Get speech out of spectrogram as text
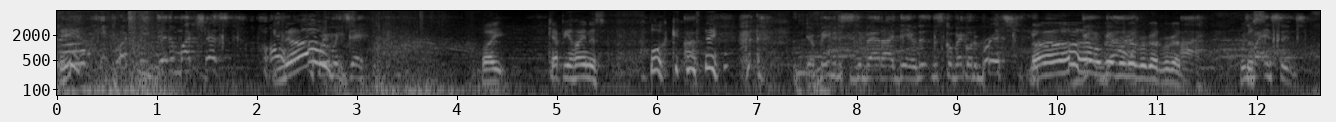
Heal. He punched me dead in my chest. Oh, No! Wait, wait, Jay. Wait. Get behind this fucking Uh, thing. Yo, maybe this is a bad idea. Let's, let's go back on the bridge. No, no, no, no, we're good, we're good, we're good, we're good. Alright. Where's Just- my instance?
